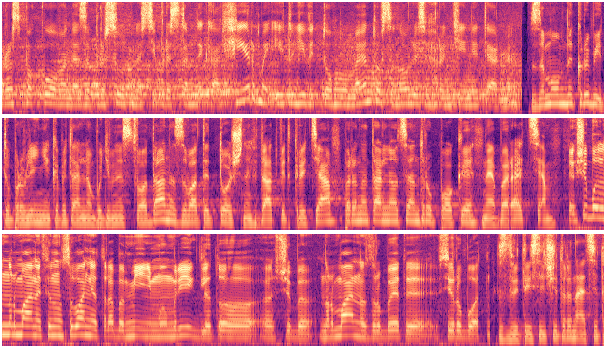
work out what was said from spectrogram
розпаковане за присутності представника фірми, і тоді від того моменту встановлюється гарантійний термін. замовник робіт управління капітального будівництва ОДА називати точних дат відкриття перинатального центру поки не береться. Якщо буде нормальне фінансування, треба мінімум рік для того, е, щоб нормально зробити всі роботи. З 2013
